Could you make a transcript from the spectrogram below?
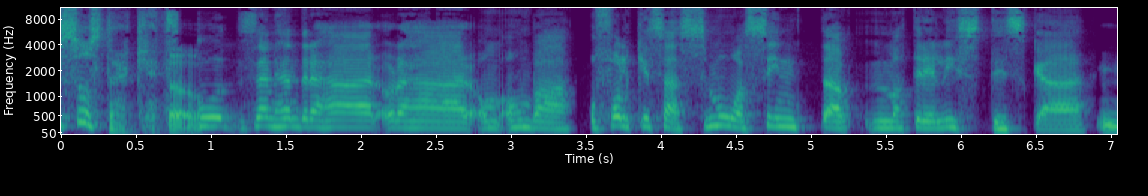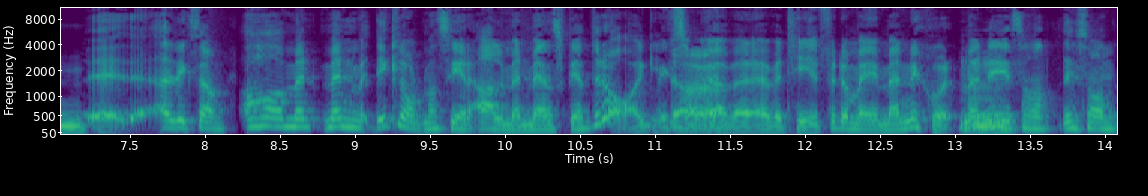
så stökigt. Ja. Och sen hände det här och det här, och hon bara, och folk är så här småsinta, materialistiska, Mm. eh, liksom, ja men, men det är klart man ser allmänmänskliga drag liksom, Ja, ja. över, över tid, för de är ju människor. Men det är sån, det är sån,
